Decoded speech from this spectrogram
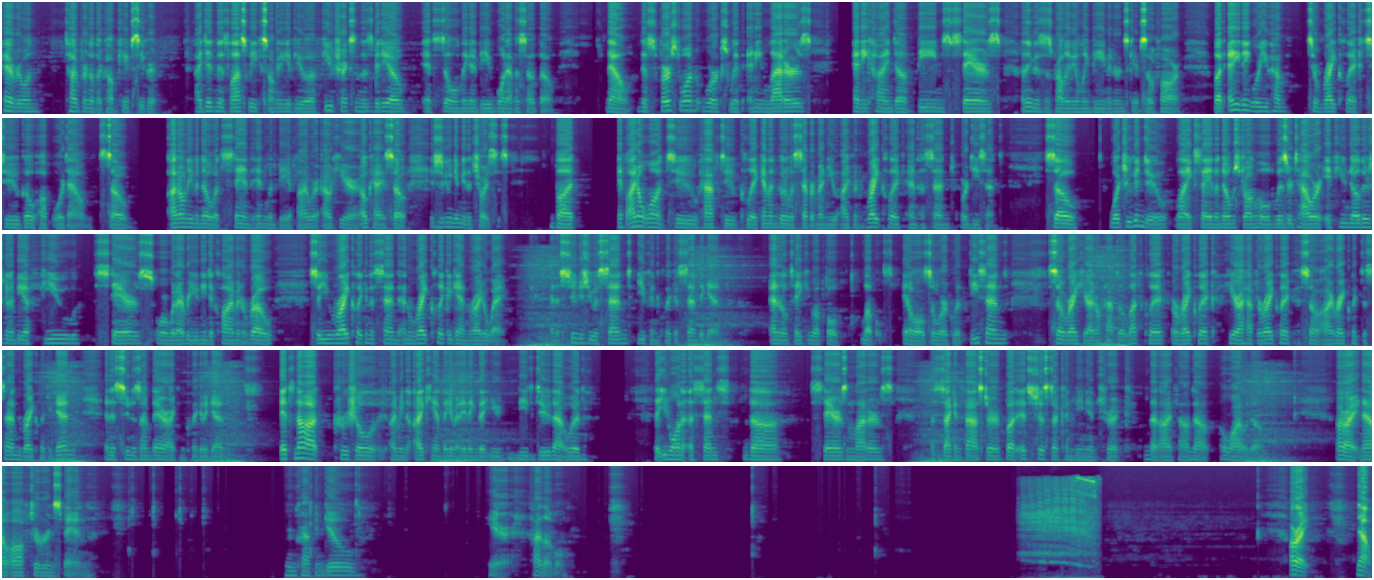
Hey everyone, time for another Cape secret. I did miss last week, so I'm going to give you a few tricks in this video. It's still only going to be one episode though. Now, this first one works with any ladders, any kind of beams, stairs. I think this is probably the only beam in RuneScape so far. But anything where you have to right click to go up or down. So, I don't even know what stand in would be if I were out here. Okay, so it's just going to give me the choices. But if I don't want to have to click and then go to a separate menu, I could right click and ascend or descend. So what you can do, like say the Gnome Stronghold Wizard Tower, if you know there's going to be a few stairs or whatever you need to climb in a row, so you right click and ascend and right click again right away. And as soon as you ascend, you can click ascend again. And it'll take you up both levels. It'll also work with descend, so right here I don't have to left click or right click. Here I have to right click, so I right click to send, right click again, and as soon as I'm there I can click it again. It's not crucial, I mean I can't think of anything that you need to do that would, that you'd want to ascend the stairs and ladders a second faster, but it's just a convenient trick that I found out a while ago. Alright, now off to RuneSpan. Runecrafting Guild. Here, high level. Alright, now,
